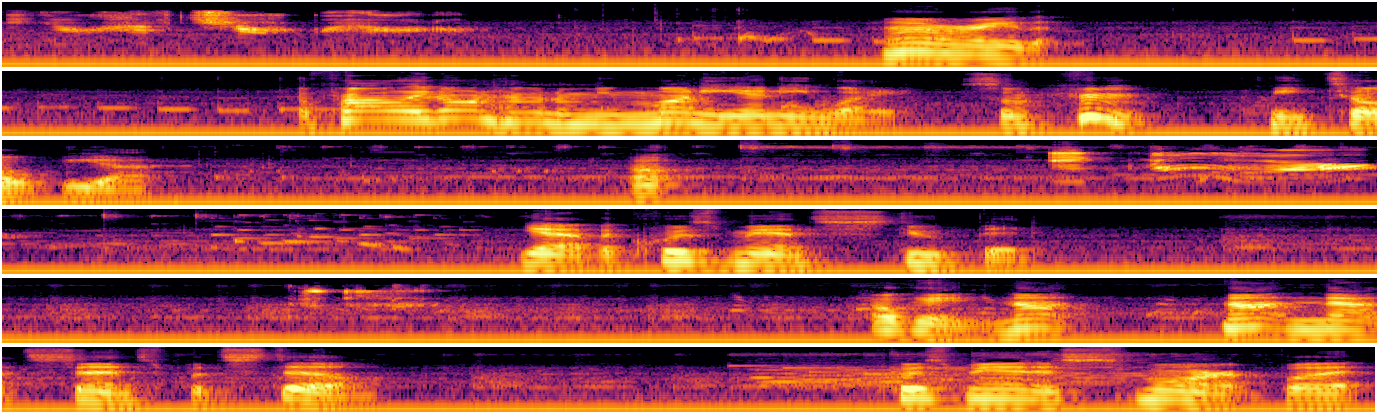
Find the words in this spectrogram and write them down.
They don't have chocolate on them. Alright. I probably don't have any money anyway, so hmm, Miitopia. Oh, Ignore. yeah, the Quizman's stupid. Okay, not not in that sense, but still. Quizman is smart, but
